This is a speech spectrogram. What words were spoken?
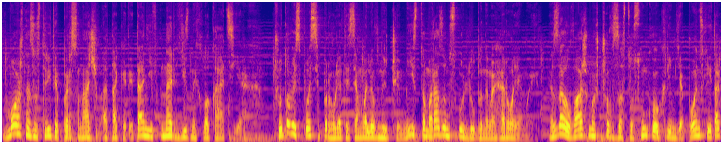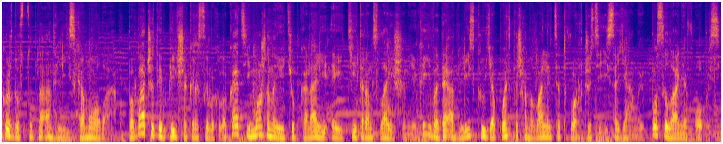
можна зустріти персонажів атаки титанів на різних локаціях. Чудовий спосіб прогулятися мальовничим містом разом з улюбленими героями. Зауважимо, що в застосунку, окрім японської, також доступна англійська мова. Побачити більше красивих локацій можна на youtube каналі AT Translation, який веде англійською японська шанувальниця творчості Ісаями. Посилання в описі.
